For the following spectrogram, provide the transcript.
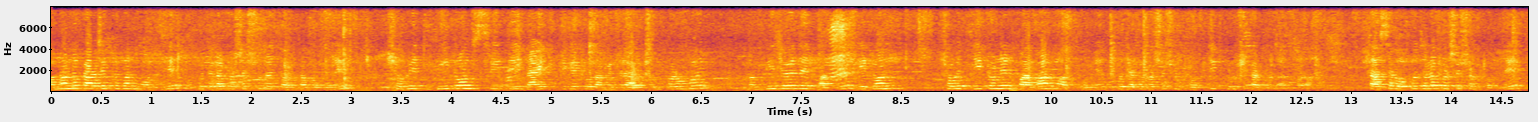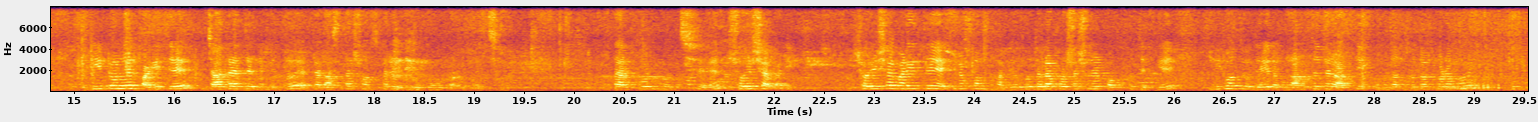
অন্যান্য কার্যক্রমের মধ্যে উপজেলা প্রশাসনের তত্ত্বাবধানে শহীদ লিটন স্মৃতি নাইট ক্রিকেট টুর্নামেন্টের আয়োজন করা হয়। বিজয়ীদের মাঝে লিটন শহীদ লিটনের বাবার মাধ্যমে উপজেলা প্রশাসন কর্তৃক পুরস্কার প্রদান করা তাছাড়া উপজেলা প্রশাসন করতে লিটনের বাড়িতে যাতায়াতের নিমিত্ত একটা রাস্তা সংস্কারের উদ্যোগ গ্রহণ করা হয়েছে। তারপর হচ্ছে সরিষাবাড়ি। সরিষাবাড়িতে একই রকমভাবে উপজেলা প্রশাসনের পক্ষ থেকে নিহতদের এবং আহতদের আর্থিক অনুদান প্রদান করা হয়। উক্ত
